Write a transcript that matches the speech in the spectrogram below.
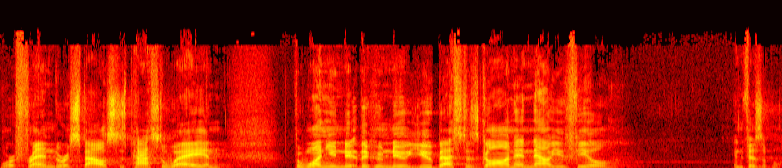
or a friend or a spouse has passed away, and the one you knew, who knew you best is gone, and now you feel invisible.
